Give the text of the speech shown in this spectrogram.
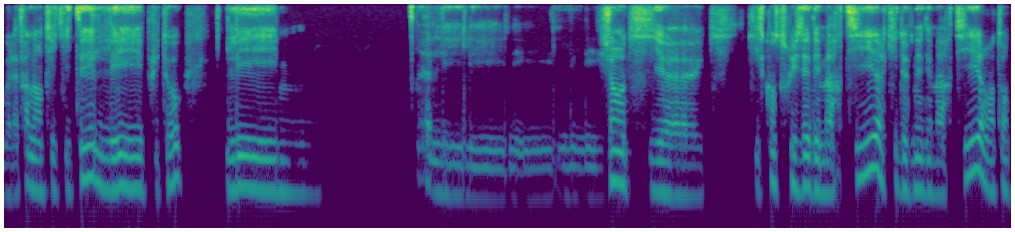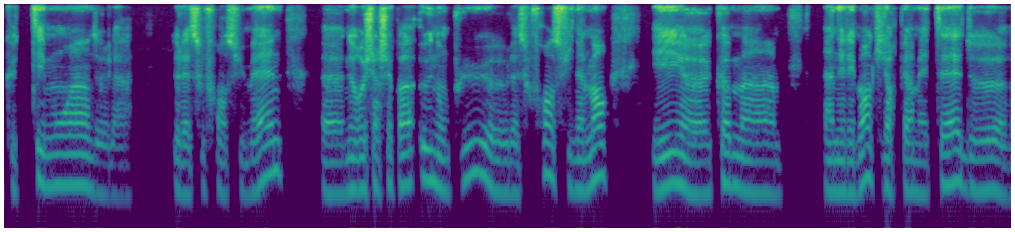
ou à la fin de l'Antiquité, les plutôt les les, les, les, gens qui, euh, qui, qui, se construisaient des martyrs, qui devenaient des martyrs en tant que témoins de la, de la souffrance humaine, ne recherchaient pas eux non plus la souffrance finalement, et comme un, un, élément qui leur permettait de,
